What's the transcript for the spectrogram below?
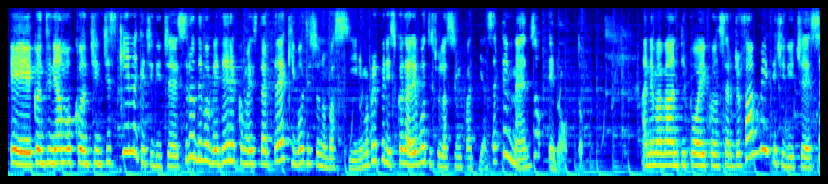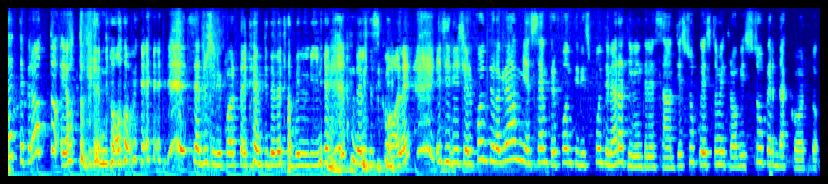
E continuiamo con Cinciskin che ci dice se lo devo vedere come Star Trek i voti sono bassini, ma preferisco dare voti sulla simpatia, 7,5 ed 8. Andiamo avanti poi con Sergio Fabbi che ci dice 7 per 8 e 8 per 9. Sergio ci riporta ai tempi delle tabelline delle scuole e ci dice il ologrammi è sempre fonte di spunti narrativi interessanti e su questo mi trovi super d'accordo,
